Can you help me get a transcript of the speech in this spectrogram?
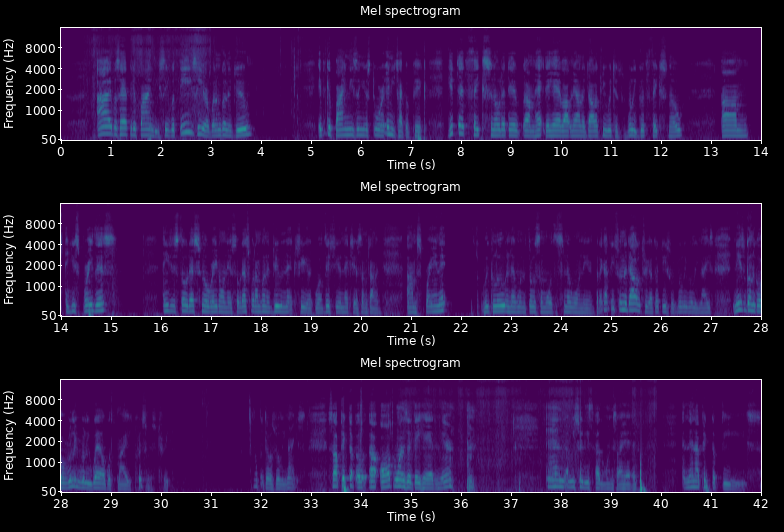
I was happy to find these. See, with these here, what I'm going to do, if you could find these in your store, any type of pick, get that fake snow that they um ha they have out now in the Dollar Tree, which is really good fake snow. Um, and you spray this, and you just throw that snow right on there. So that's what I'm going to do next year. Well, this year, next year sometime. I'm spraying it with glue, and then I'm to throw some more of the snow on there. But I got these from the Dollar Tree. I thought these were really, really nice. And these are going to go really, really well with my Christmas tree. I thought that was really nice. So I picked up uh, uh, all the ones that they had in there. and let me show you these other ones I had. And then I picked up these.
